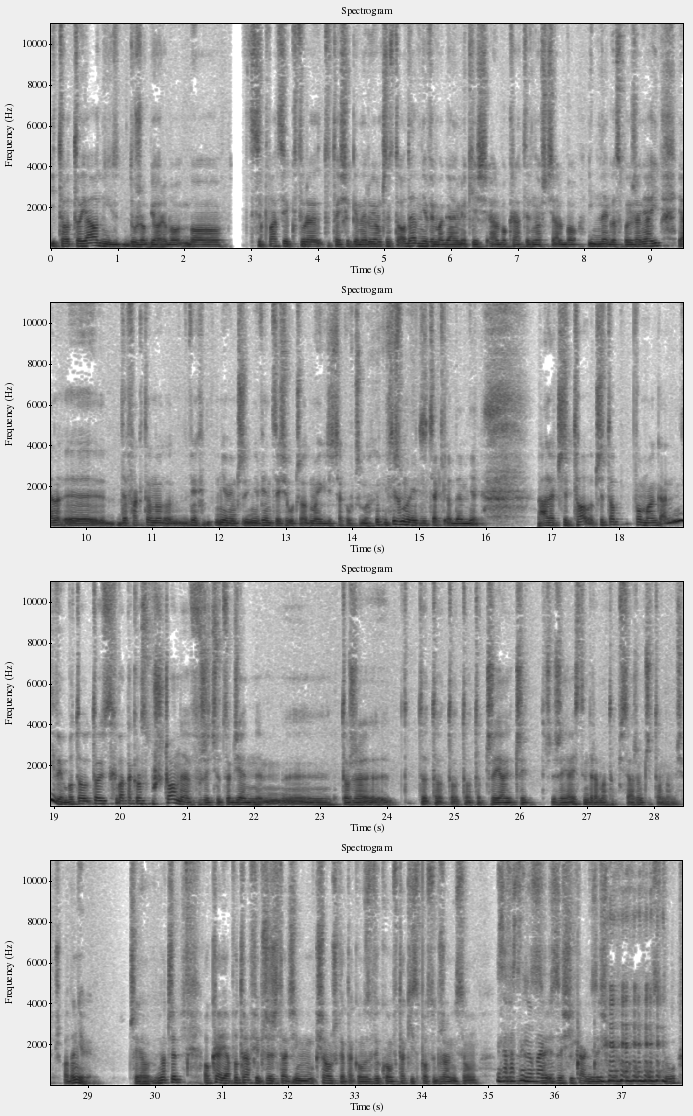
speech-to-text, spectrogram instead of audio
I to, to ja od nich dużo biorę, bo, bo sytuacje, które tutaj się generują, często ode mnie wymagają jakiejś albo kreatywności, albo innego spojrzenia i ja y, de facto, no, nie wiem, czy nie więcej się uczę od moich dzieciaków, czy niż moje dzieciaki ode mnie. Ale czy to, czy to pomaga? Nie wiem, bo to, to jest chyba tak rozpuszczone w życiu codziennym, y, to, że to, to, to, to, to, czy, ja, czy, że ja jestem dramatopisarzem, czy to nam się przykłada, nie wiem. Czy ja, znaczy, okej, okay, ja potrafię przeczytać im książkę taką zwykłą w taki sposób, że oni są zafascynowani. Ze, zesikani ze śmiechu po prostu.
